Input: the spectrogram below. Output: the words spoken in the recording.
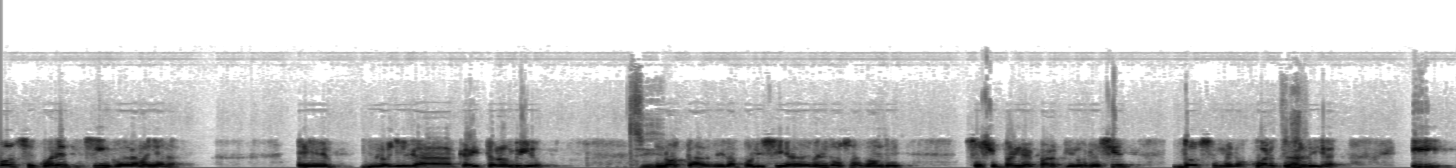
11.45 de la mañana. Eh, lo llega Caíto Lombío, nota de la policía de Mendoza, donde se suspende el partido recién 12 menos cuarto del día. Y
